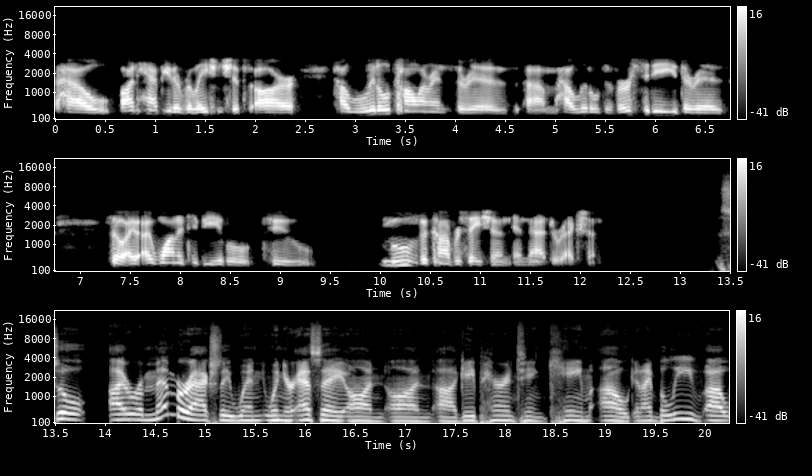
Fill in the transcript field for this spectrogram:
how unhappy the relationships are, how little tolerance there is, um, how little diversity there is. So I, I wanted to be able to move the conversation in that direction. So I remember actually when, when your essay on on uh, gay parenting came out, and I believe, uh,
